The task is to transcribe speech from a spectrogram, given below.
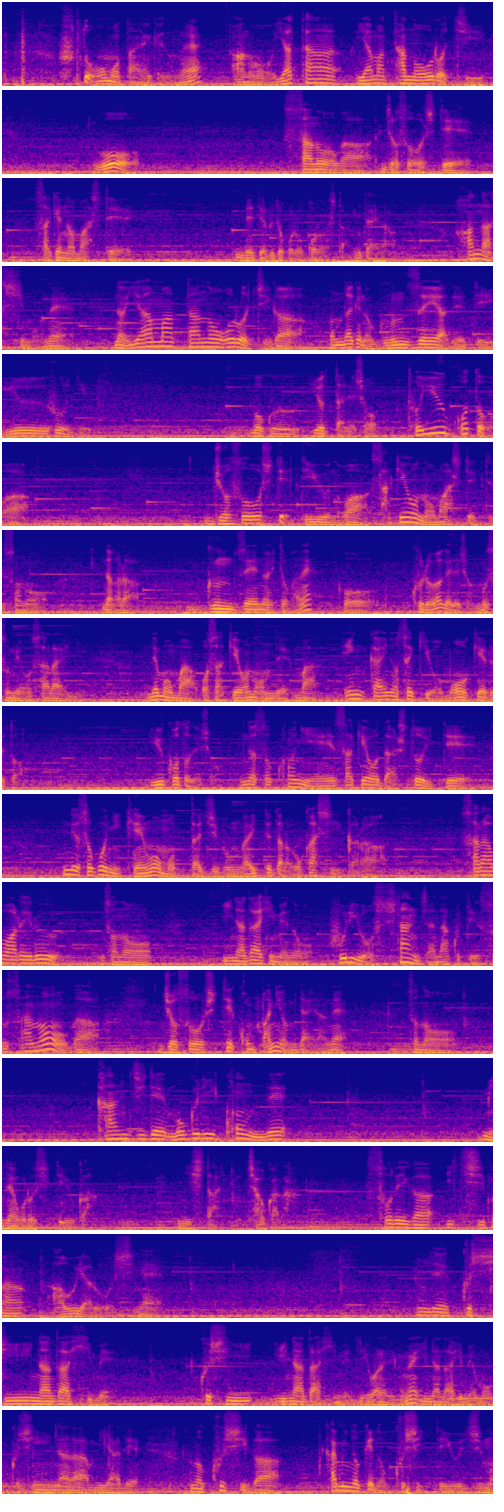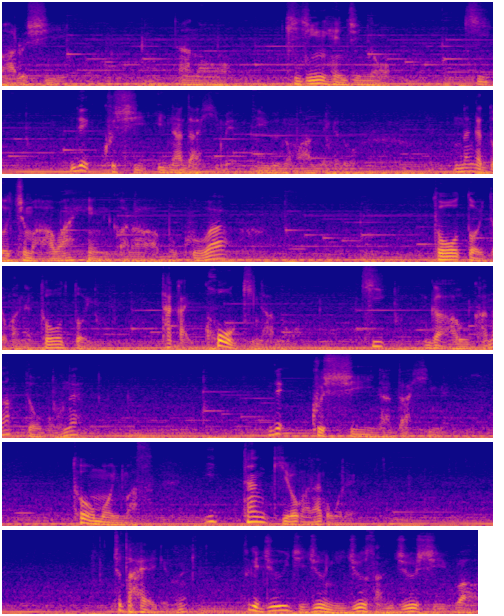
ふと思ったんやけどねあのやたヤマタノオロチを佐野が女装して酒飲まして寝てるところを殺したみたいな。話もねヤマタノオロチがこんだけの軍勢やでっていうふうに僕言ったでしょ。ということは女装してっていうのは酒を飲ましてってそのだから軍勢の人がねこう来るわけでしょ。娘をさらいに。でもまあお酒を飲んで、まあ、宴会の席を設けるということでしょ。でそこにええ酒を出しといてでそこに剣を持った自分が行ってたらおかしいからさらわれるその稲田姫のふりをしたんじゃなくてスサノオが女装してコンパニオンみたいなねその感じで潜り込んで皆殺しっていうかにしたんちゃうかな。それが一番合うやろうしね。で櫛稲田姫。櫛稲田姫って言われるね。稲田姫も櫛稲田宮で。その櫛が髪の毛の櫛っていう字もあるし。あの鬼人変人の木で櫛稲田姫っていうのもあんねんけどなんかどっちも合わへんから僕は尊いとかね尊い高い高貴なの木が合うかなって思うね。でクッシーナダ姫と思います。一旦切ろうかなここで。ちょっと早いけどね。次11121314は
